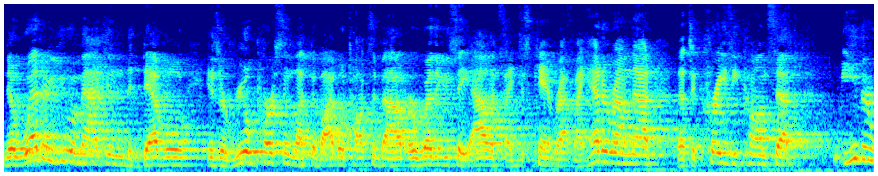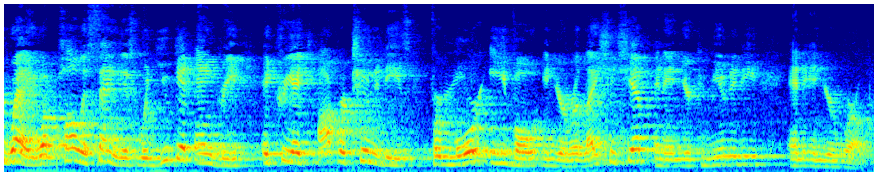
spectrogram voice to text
Now, whether you imagine the devil is a real person like the Bible talks about, or whether you say, Alex, I just can't wrap my head around that, that's a crazy concept. Either way, what Paul is saying is when you get angry, it creates opportunities for more evil in your relationship and in your community and in your world.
